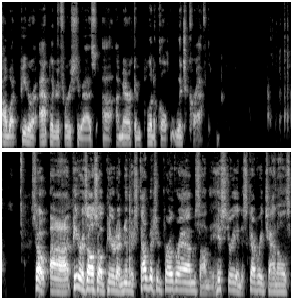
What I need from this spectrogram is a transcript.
on what Peter aptly refers to as uh, American political witchcraft. So, uh, Peter has also appeared on numerous television programs on the History and Discovery channels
